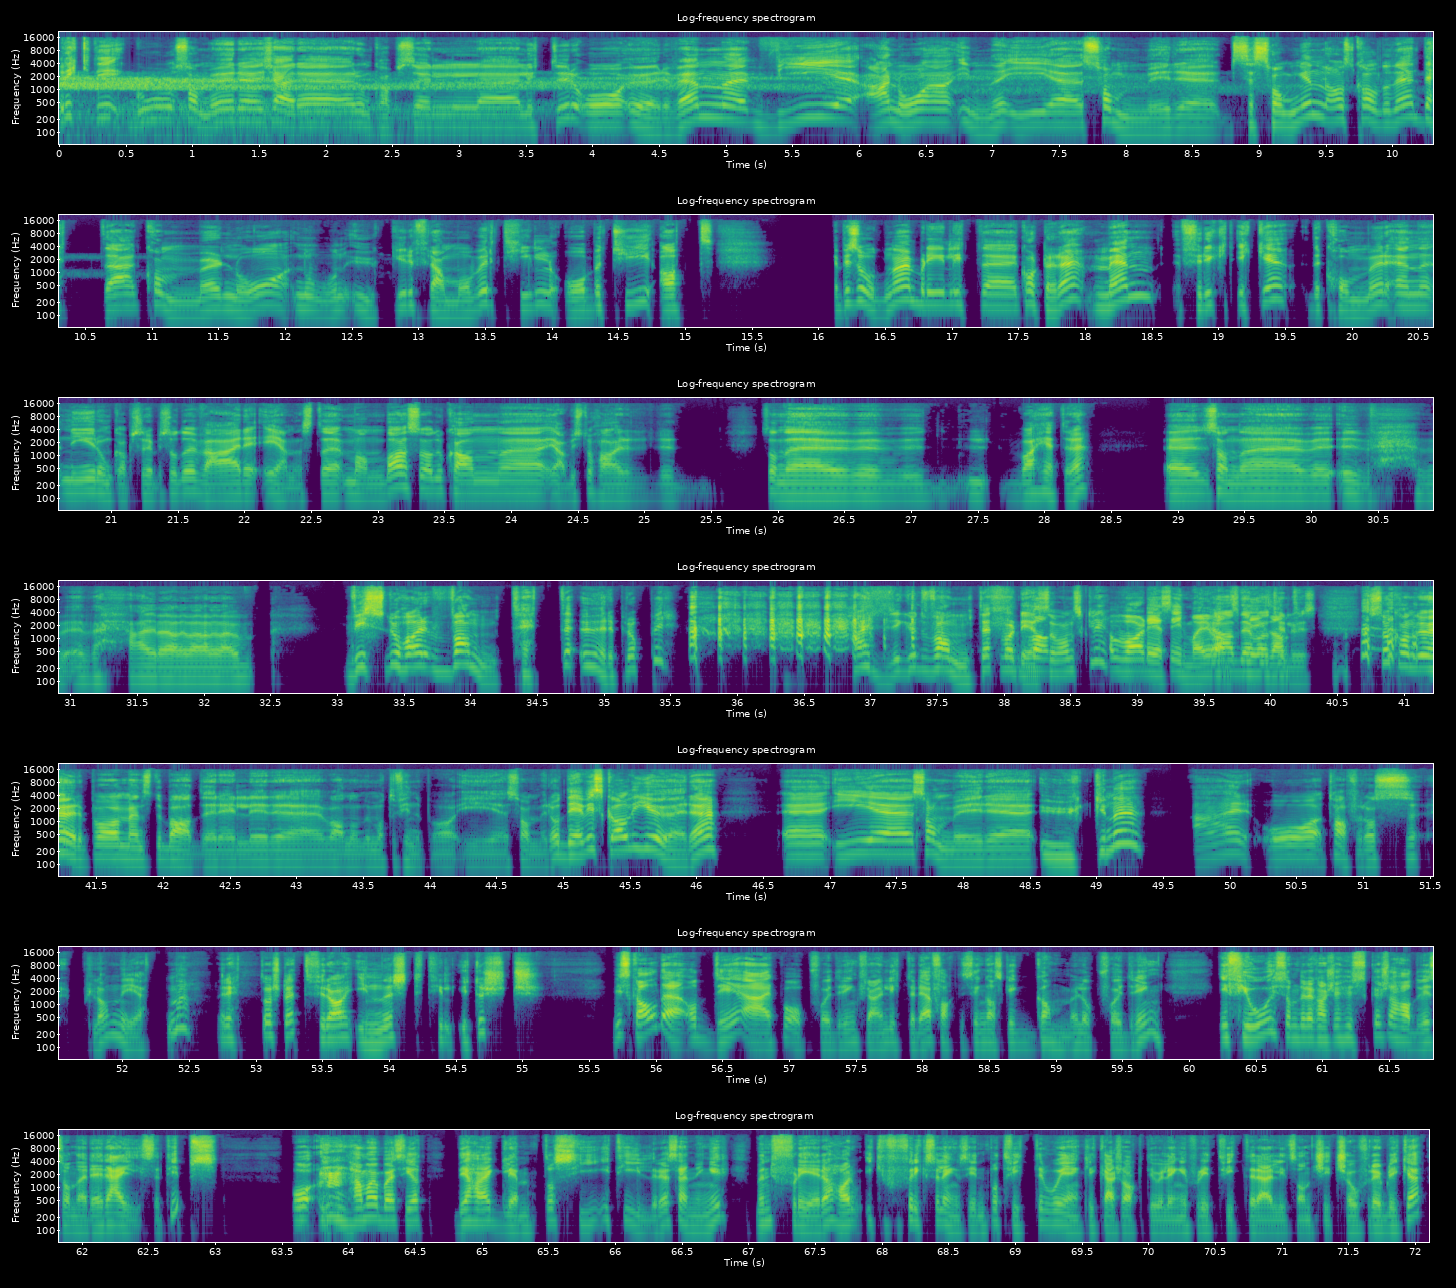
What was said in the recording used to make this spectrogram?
Riktig god sommer, kjære romkapsellytter og ørevenn. Vi er nå inne i eh, sommersesongen, la oss kalle det det. Dette kommer nå noen uker framover til å bety at Episodene blir litt eh, kortere, men frykt ikke. Det kommer en ny romkapselepisode hver eneste mandag, så du kan eh, Ja, hvis du har sånne Hva heter det? Eh, sånne eh, Hvis du har vanntette ørepropper Herregud, vanntett, var det så vanskelig? Var det så innmari Ja, det vanskelig? var tydeligvis. Så kan du høre på mens du bader, eller eh, hva nå du måtte finne på i sommer. Og det vi skal gjøre eh, i sommerukene, er å ta for oss planetene, rett og slett, fra innerst til ytterst. Vi skal det, og det er på oppfordring fra en lytter. Det er faktisk en ganske gammel oppfordring. I fjor, som dere kanskje husker, så hadde vi sånne reisetips. Og her må jeg bare si at det har jeg glemt å si i tidligere sendinger, men flere har, ikke for ikke så lenge siden, på Twitter, hvor jeg egentlig ikke er så aktive lenger, fordi Twitter er litt sånn shitshow for øyeblikket.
